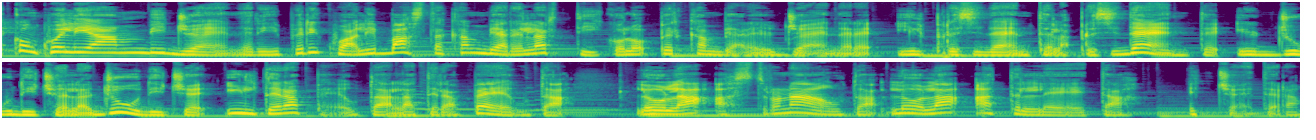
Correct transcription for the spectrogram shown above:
e con quelli ambigeneri, per i quali basta cambiare l'articolo per cambiare il genere, il presidente la presidente, il giudice la giudice, il terapeuta la terapeuta, l'ola astronauta, l'ola atleta, eccetera.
